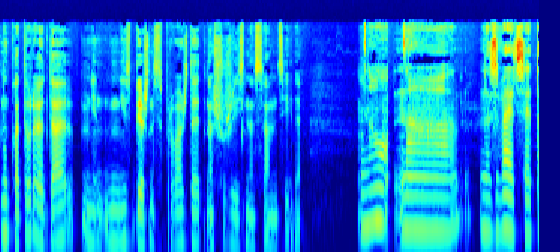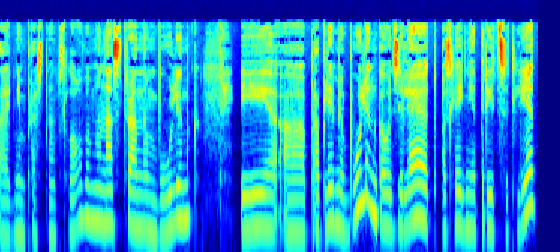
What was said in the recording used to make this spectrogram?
ну, которое, да, неизбежно сопровождает нашу жизнь на самом деле? Ну, на, называется это одним простым словом иностранным буллинг. И а, проблеме буллинга уделяют последние 30 лет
